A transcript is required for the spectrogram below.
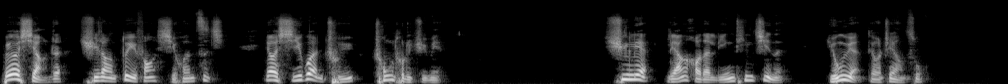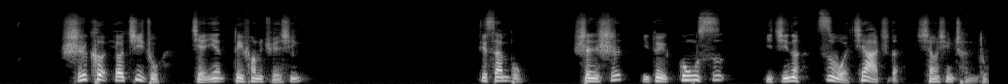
不要想着去让对方喜欢自己，要习惯处于冲突的局面。训练良好的聆听技能，永远都要这样做。时刻要记住检验对方的决心。第三步，审视你对公司。以及呢，自我价值的相信程度，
